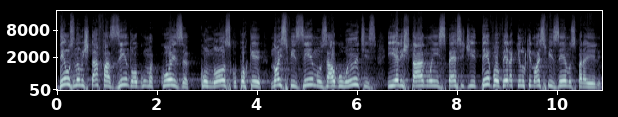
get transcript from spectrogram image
Deus não está fazendo alguma coisa conosco porque nós fizemos algo antes e Ele está numa espécie de devolver aquilo que nós fizemos para Ele.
